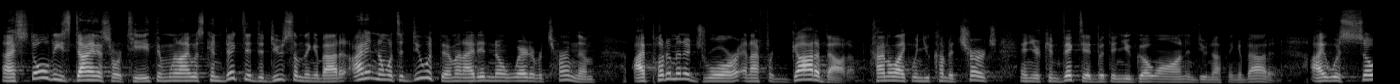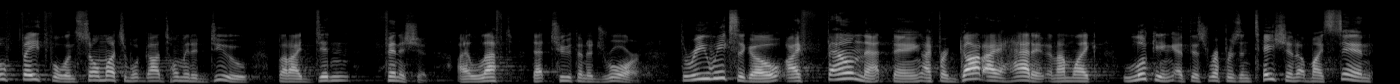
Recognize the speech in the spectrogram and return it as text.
I stole these dinosaur teeth, and when I was convicted to do something about it, I didn't know what to do with them and I didn't know where to return them. I put them in a drawer and I forgot about them. Kind of like when you come to church and you're convicted, but then you go on and do nothing about it. I was so faithful in so much of what God told me to do, but I didn't finish it. I left that tooth in a drawer. Three weeks ago, I found that thing. I forgot I had it, and I'm like, looking at this representation of my sin,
